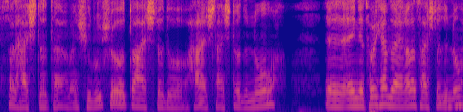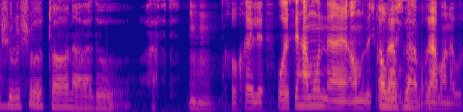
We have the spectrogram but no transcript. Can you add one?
سال 80 تقریبا شروع شد تا 88 89 eNetwork هم دقیقا از 89 شروع شد تا 97 خب خیلی. اولسی همون آموزشگاه آموزش زبان. زبانه بود.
